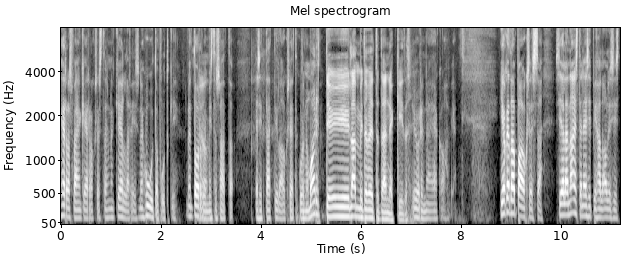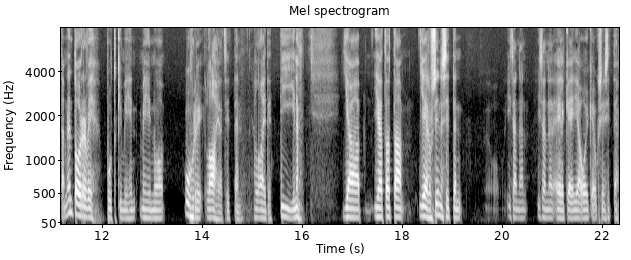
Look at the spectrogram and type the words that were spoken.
herrasväen kerroksesta semmoinen kellari, semmoinen huutoputki, semmoinen torvi, Joo. mistä saattoi esittää tilauksia, että kuinka Martti, lämmintä vettä tänne, kiitos. Juuri näin ja kahvia. Joka tapauksessa siellä naisten esipihalla oli siis tämmöinen torviputki, mihin, mihin nuo uhrilahjat sitten laitettiin. Ja, ja tota, Jeesus sinne sitten isännän, isännän elkein ja oikeuksiin sitten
